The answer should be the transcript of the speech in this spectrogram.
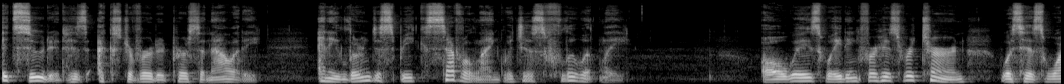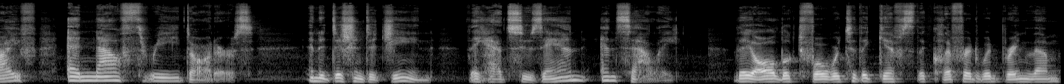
It suited his extroverted personality, and he learned to speak several languages fluently. Always waiting for his return was his wife and now three daughters. In addition to Jean, they had Suzanne and Sally. They all looked forward to the gifts that Clifford would bring them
